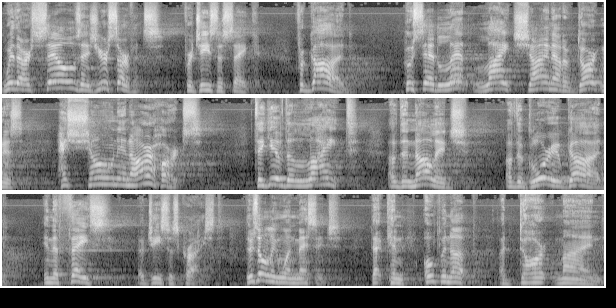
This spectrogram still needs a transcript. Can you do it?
with ourselves as your servants for Jesus' sake. For God, who said, Let light shine out of darkness, has shone in our hearts to give the light of the knowledge of the glory of God in the face of Jesus Christ. There's only one message that can open up a dark mind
